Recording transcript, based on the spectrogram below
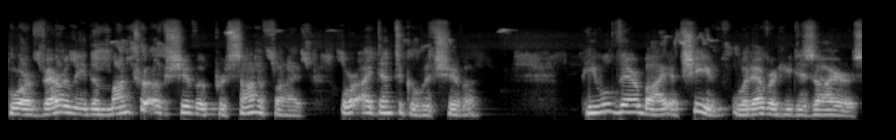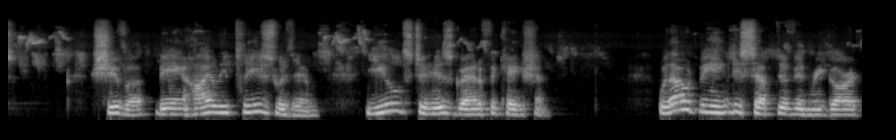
who are verily the mantra of Shiva personified or identical with Shiva. He will thereby achieve whatever he desires. Shiva, being highly pleased with him, yields to his gratification. Without being deceptive in regard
